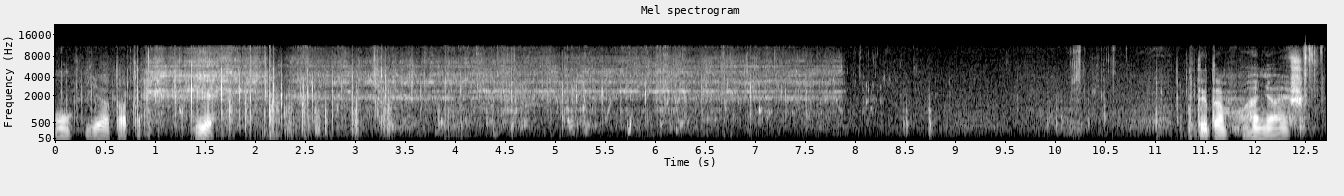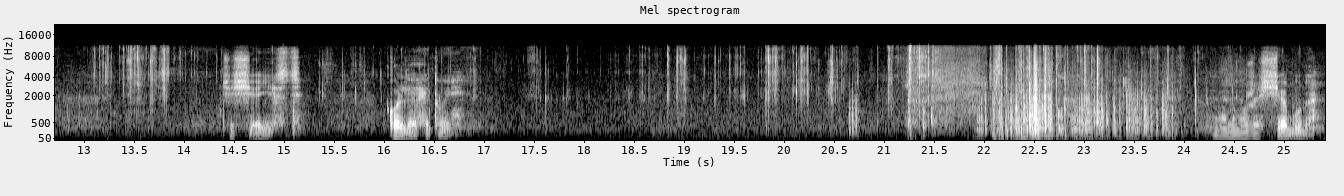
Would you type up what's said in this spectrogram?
О, є атака. Є. Ти там ганяєш. Чи ще є колеги твої? А ну, може ще буде.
